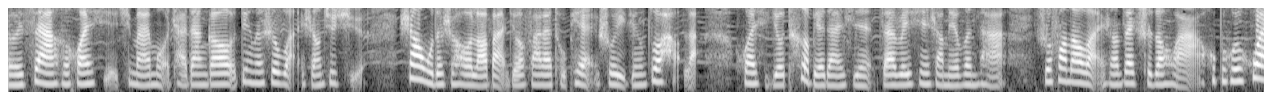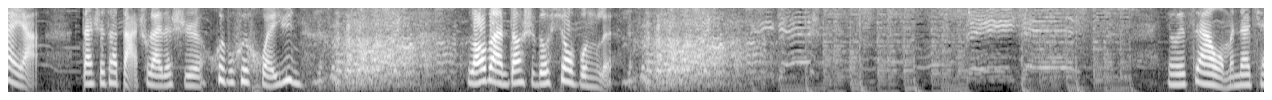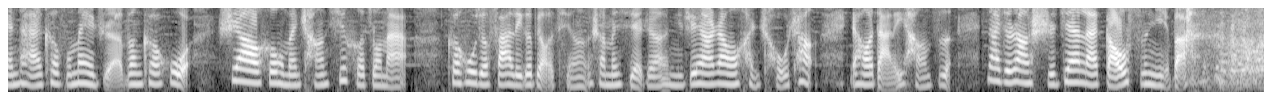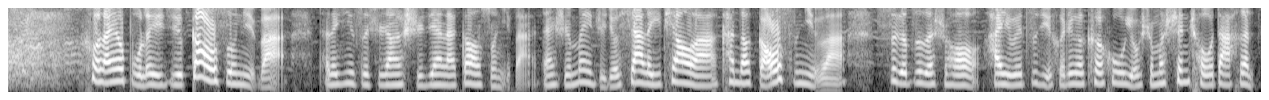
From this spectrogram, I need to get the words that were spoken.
有一次啊，和欢喜去买抹茶蛋糕，定的是晚上去取。上午的时候，老板就发来图片，说已经做好了。欢喜就特别担心，在微信上面问他说：“放到晚上再吃的话，会不会坏呀？”但是他打出来的是会不会怀孕？老板当时都笑疯了。有一次啊，我们的前台客服妹纸问客户是要和我们长期合作吗？客户就发了一个表情，上面写着“你这样让我很惆怅”，然后打了一行字：“那就让时间来搞死你吧。”后来又补了一句：“告诉你吧。”他的意思是让时间来告诉你吧。但是妹纸就吓了一跳啊，看到“搞死你吧”四个字的时候，还以为自己和这个客户有什么深仇大恨。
